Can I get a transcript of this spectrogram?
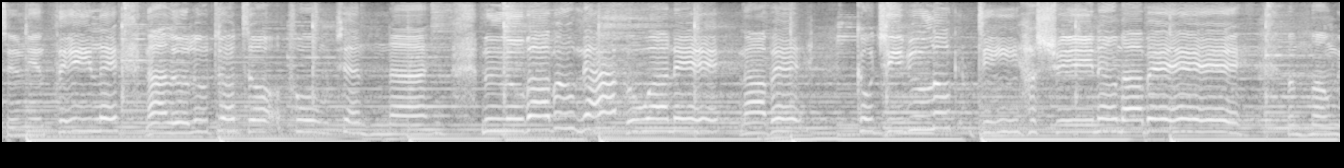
တင်မြင်သေးလေငါလိုလူတော်တော်အဖို့ဖြတ်နိုင်မလိုပါဘူးငါဘဝနဲ့ငါပဲကိုချီပြူလို့ဒီဟာရွှေနေမှာပဲမမောင်က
